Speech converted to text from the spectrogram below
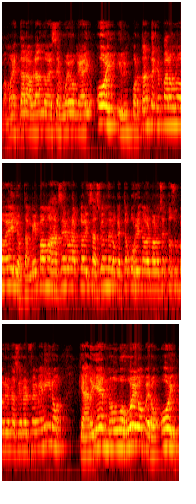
Vamos a estar hablando de ese juego que hay hoy y lo importante que para uno de ellos también vamos a hacer una actualización de lo que está ocurriendo en el baloncesto superior nacional femenino, que ayer no hubo juego, pero hoy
